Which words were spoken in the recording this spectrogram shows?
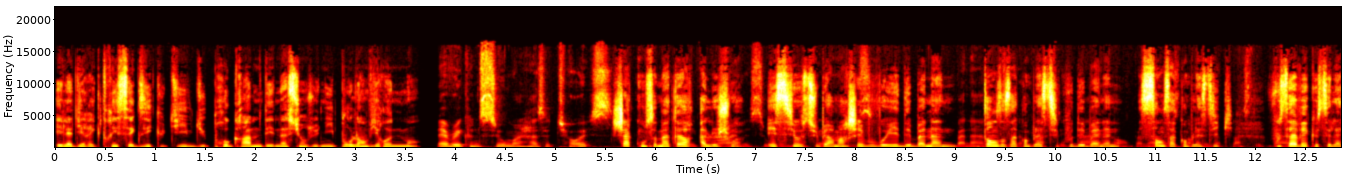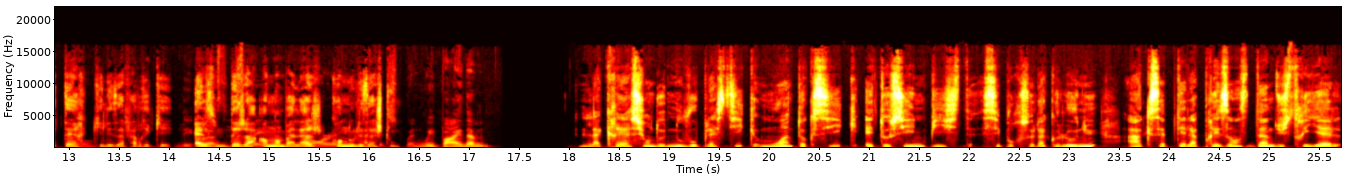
est la directrice exécutive du programme des Nations Unies pour l'environnement. Chaque consommateur a le choix. Et si au supermarché vous voyez des bananes dans un sac en plastique ou des bananes sans sac en plastique, vous savez que c'est la Terre qui les a fabriquées. Elles ont déjà un emballage quand nous les achetons. La création de nouveaux plastiques moins toxiques est aussi une piste. C'est pour cela que l'ONU a accepté la présence d'industriels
